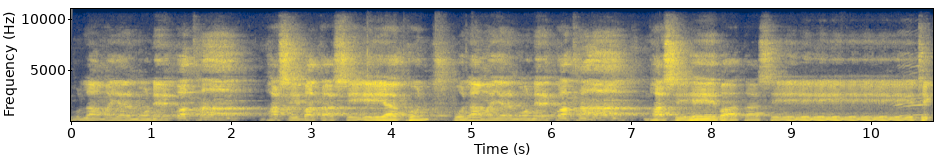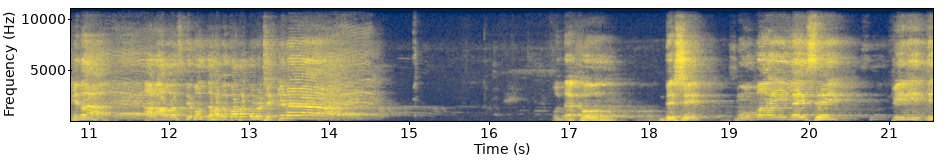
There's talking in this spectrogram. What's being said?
ভোলা মায়ের মনের কথা ভাসে বাতাসে এখন। ভোলা মায়ের মনের কথা ভাসে বাতাসে। ঠিক কিনা? আর আওয়াজ দিয়ে বলতে হবে কথাগুলো ঠিক কিনা? ও দেখো, দেশে মোবাইল আইছে পিরিতি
